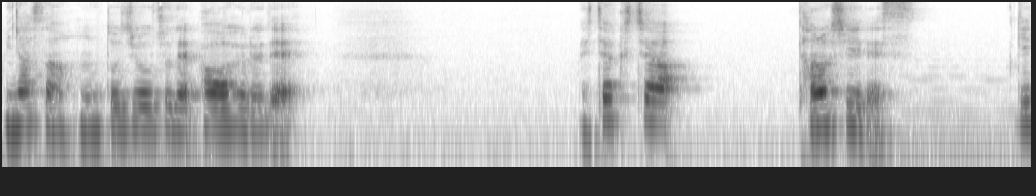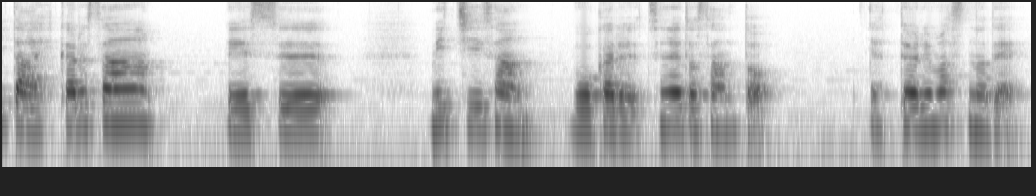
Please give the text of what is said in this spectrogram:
皆さんほんと上手でパワフルでめちゃくちゃ楽しいです。ギターひかるさん。ベースミッチーさんボーカル常人さんとやっておりますので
